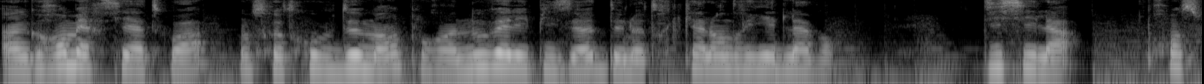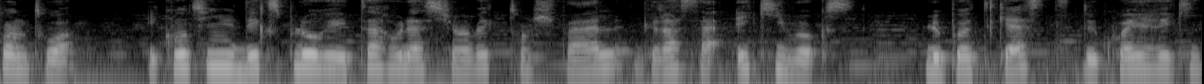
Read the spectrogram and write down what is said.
Un grand merci à toi, on se retrouve demain pour un nouvel épisode de notre calendrier de l'Avent. D'ici là, prends soin de toi et continue d'explorer ta relation avec ton cheval grâce à Equivox, le podcast de Kwaireki.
